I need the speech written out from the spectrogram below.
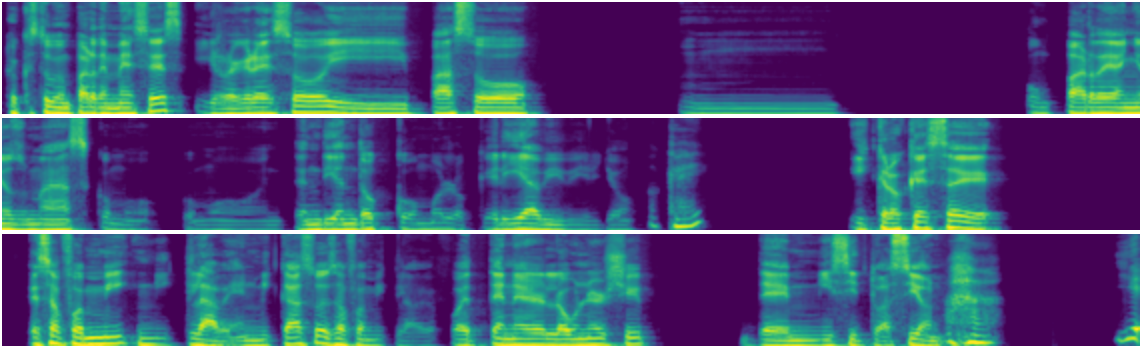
creo que estuve un par de meses y regreso y paso un par de años más como, como entendiendo cómo lo quería vivir yo. Ok. Y creo que ese, esa fue mi, mi clave. En mi caso, esa fue mi clave. Fue tener el ownership de mi situación. Ajá. Y,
